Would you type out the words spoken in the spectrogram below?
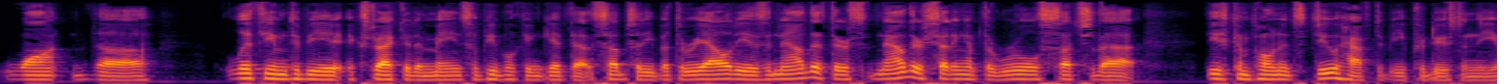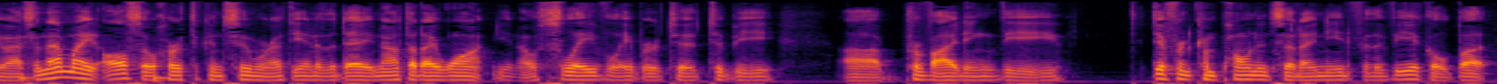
want the lithium to be extracted in Maine so people can get that subsidy. But the reality is now that there's now they're setting up the rules such that these components do have to be produced in the U.S. and that might also hurt the consumer at the end of the day. Not that I want you know slave labor to to be uh, providing the different components that I need for the vehicle, but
